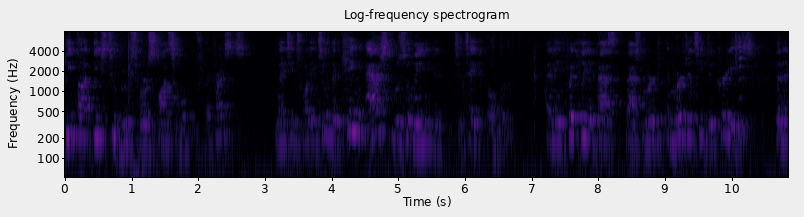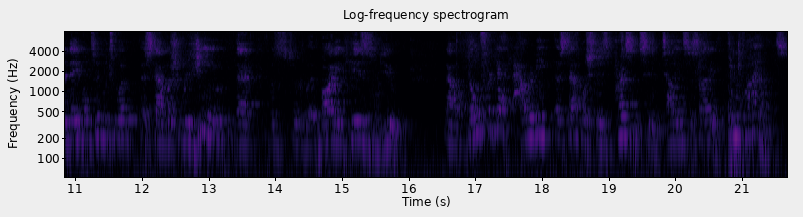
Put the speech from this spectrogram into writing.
he thought these two groups were responsible for the crisis. In 1922, the king asked Mussolini to, to take over, and he quickly passed, passed emergency decrees that enabled him to establish a regime that was sort of embodied his view. Now, don't forget, how did he establish his presence in Italian society? Through violence.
